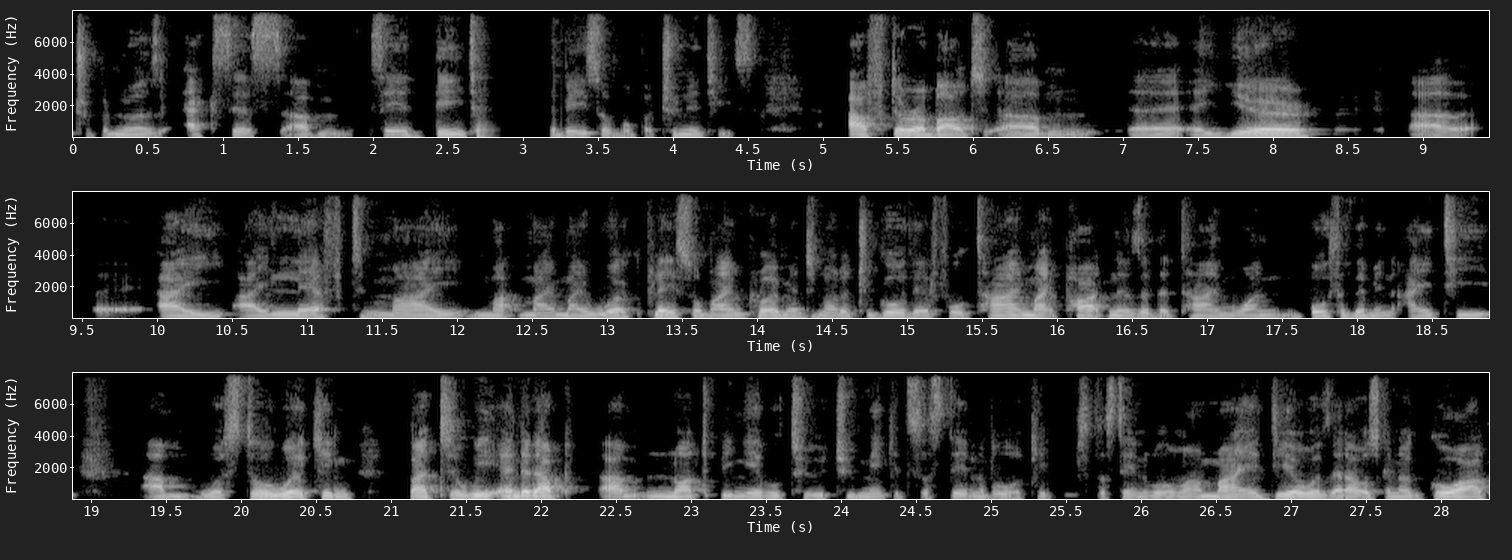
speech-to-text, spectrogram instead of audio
entrepreneurs access, um, say, a database of opportunities. After about um, a, a, year, uh, I I left my, my my workplace or my employment in order to go there full time. My partners at the time, one both of them in IT, um, were still working, but we ended up um, not being able to to make it sustainable or keep sustainable. My idea was that I was going to go out.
